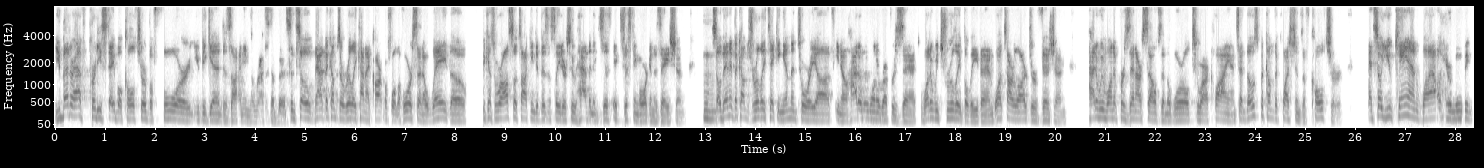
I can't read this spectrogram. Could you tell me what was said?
you better have pretty stable culture before you begin designing the rest of this. And so that becomes a really kind of cart before the horse in a way, though, because we're also talking to business leaders who have an exi- existing organization. Mm-hmm. So then it becomes really taking inventory of, you know, how do we want to represent? What do we truly believe in? What's our larger vision? How do we want to present ourselves in the world to our clients? And those become the questions of culture. And so you can, while you're moving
